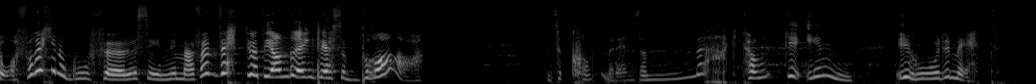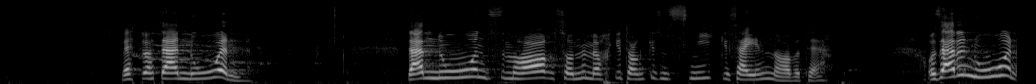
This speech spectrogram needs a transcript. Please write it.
da får jeg ikke noen god følelse inni meg. For jeg vet jo at de andre egentlig er så bra. Men så kommer det en sånn mørk tanke inn i hodet mitt. Vet du at det er noen Det er noen som har sånne mørke tanker som sniker seg inn av og til. Og så er det noen,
